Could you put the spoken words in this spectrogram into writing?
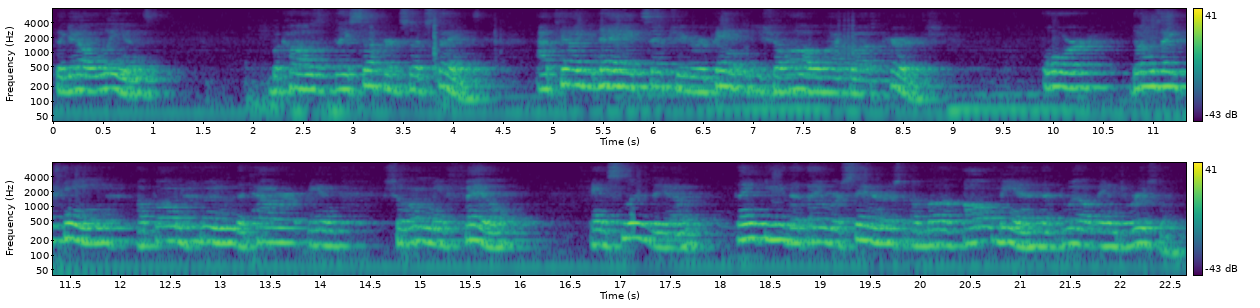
the Galileans, because they suffered such things? I tell you, nay, except you repent, ye shall all likewise perish. Or those eighteen upon whom the tower in Siloam fell and slew them, think ye that they were sinners above all men that dwelt in Jerusalem?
